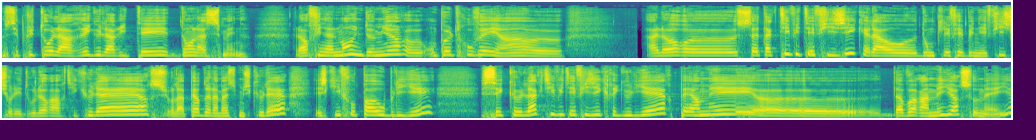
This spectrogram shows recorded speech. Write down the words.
c'est plutôt la régularité dans la semaine. Alors finalement, une demi-heure, on peut le trouver. Hein, alors, euh, cette activité physique, elle a euh, donc l'effet bénéfice sur les douleurs articulaires, sur la perte de la masse musculaire. Et ce qu'il ne faut pas oublier, c'est que l'activité physique régulière permet euh, d'avoir un meilleur sommeil.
